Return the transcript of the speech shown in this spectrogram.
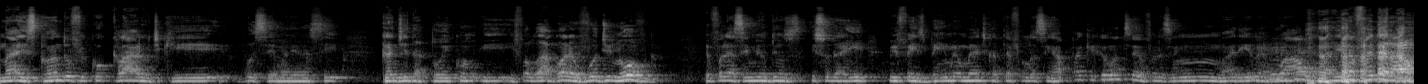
mas quando ficou claro de que você, Marina, se candidatou e, e, e falou, ah, agora eu vou de novo, eu falei assim, meu Deus, isso daí me fez bem. Meu médico até falou assim, rapaz, o que, que aconteceu? Eu falei assim, hum, Marina, uau, Marina Federal.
